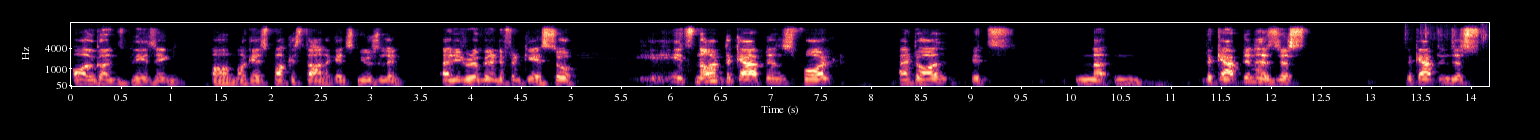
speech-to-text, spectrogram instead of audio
all guns blazing um, against Pakistan, against New Zealand, and it would have been a different case. So it's not the captain's fault at all. It's not, the captain has just the captain just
